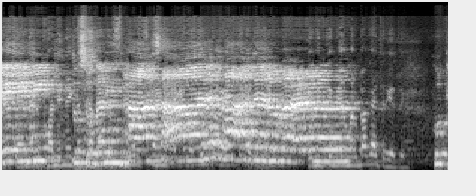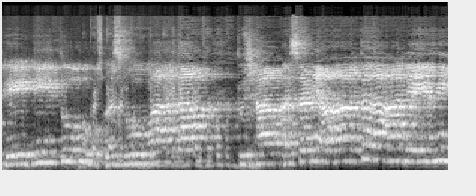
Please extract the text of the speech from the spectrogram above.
रे तू सुगंधा कुठेही तू असो आता तुझ्या असण्यात आहे मी.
